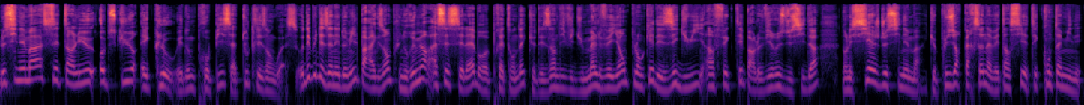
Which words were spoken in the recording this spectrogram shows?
Le cinéma, c'est un lieu obscur et clos, et donc propice à toutes les angoisses. Au début des années 2000, par exemple, une rumeur assez célèbre prétendait que des individus malveillants planquaient des aiguilles infectées par le virus du sida dans les sièges de cinéma, que plusieurs personnes avaient ainsi été contaminées.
